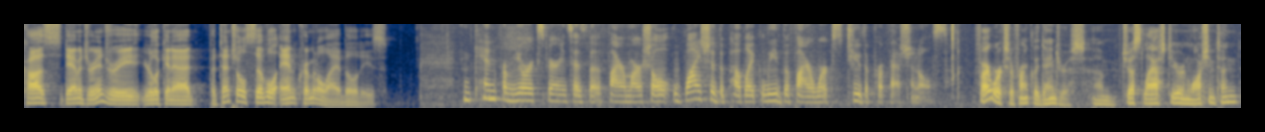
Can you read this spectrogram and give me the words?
cause damage or injury, you're looking at potential civil and criminal liabilities. And Ken, from your experience as the fire marshal, why should the public leave the fireworks to the professionals? Fireworks are frankly dangerous. Um, just last year in Washington,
